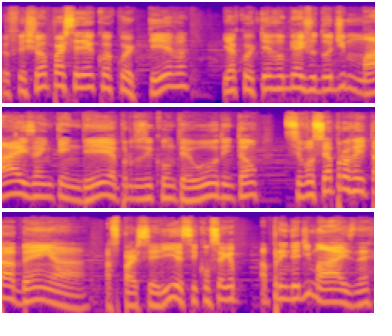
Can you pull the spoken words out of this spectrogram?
eu fechei uma parceria com a Corteva e a Corteva me ajudou demais a entender, a produzir conteúdo. Então, se você aproveitar bem a, as parcerias, você consegue aprender demais, né?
